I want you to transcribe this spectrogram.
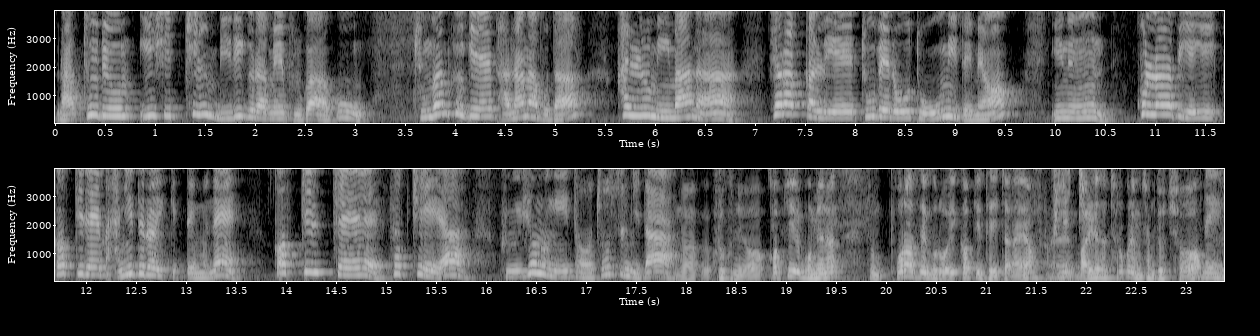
나트륨 27mg에 불과하고 중간 크기의 바나나보다 칼륨이 많아 혈압 관리에 두 배로 도움이 되며 이는 콜라비의 껍질에 많이 들어있기 때문에 껍질째 섭취해야 그 효능이 더 좋습니다. 아, 그- 그렇군요. 껍질 보면은 좀 보라색으로 이 껍질 돼 있잖아요. 예, 그렇죠. 말려서 초록그램이 참 좋죠. 네.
